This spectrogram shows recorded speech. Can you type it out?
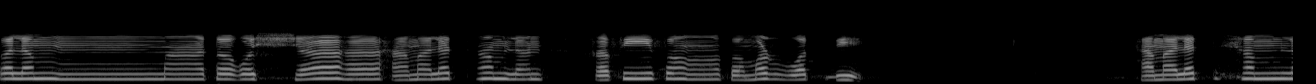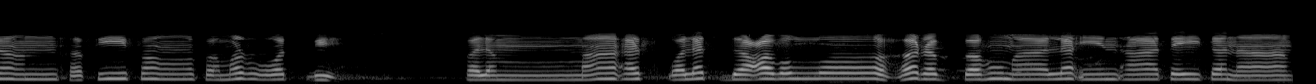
فلما تغشاها حملت حملا خفيفا فمرت به. حملت حملا خفيفا فمرت به. فلما أثقلت دعوا الله ربهما لئن آتيتنا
